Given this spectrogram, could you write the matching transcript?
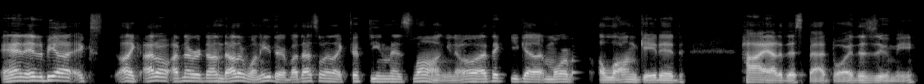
And it'd be a ex- like I don't I've never done the other one either, but that's only like 15 minutes long. You know, I think you get a more elongated high out of this bad boy, the Zoomy.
